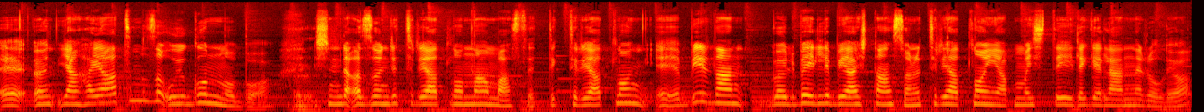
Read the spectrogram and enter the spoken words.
Ee, ön- yani hayatımıza uygun mu bu? Şimdi az önce triatlondan bahsettik. Triatlon e, birden böyle belli bir yaştan sonra triatlon yapma isteğiyle gelenler oluyor.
